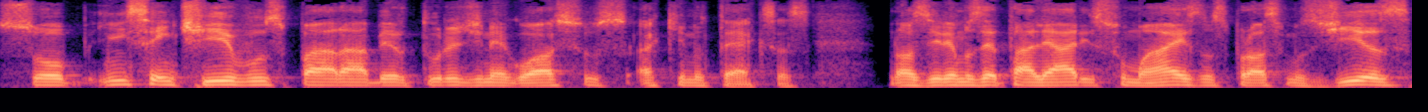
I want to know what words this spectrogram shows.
sobre incentivos para a abertura de negócios aqui no Texas. Nós iremos detalhar isso mais nos próximos dias,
